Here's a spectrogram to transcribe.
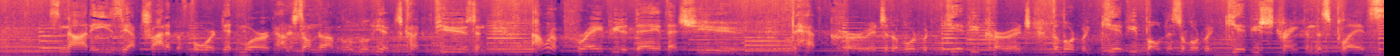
It's not easy. I've tried it before. It didn't work. I just don't know. I'm a little, you know, just kind of confused. And I want to pray for you today, if that's you, to have courage. That the Lord would give you courage. The Lord would give you boldness. The Lord would give you strength in this place.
